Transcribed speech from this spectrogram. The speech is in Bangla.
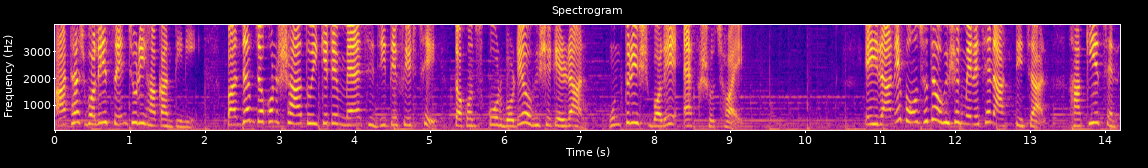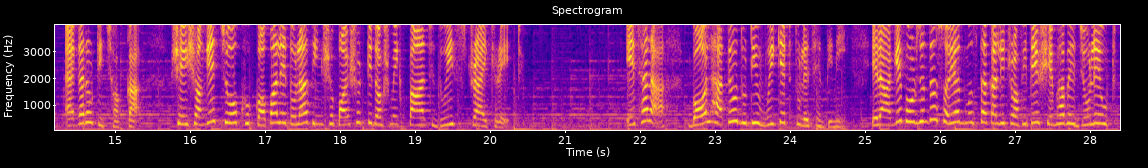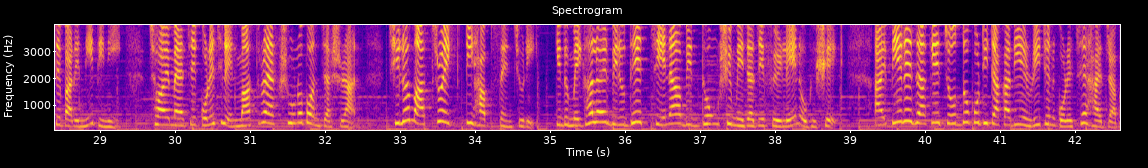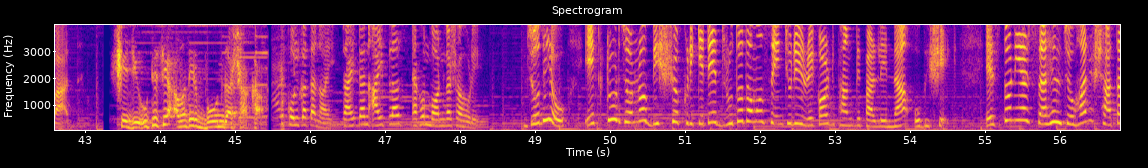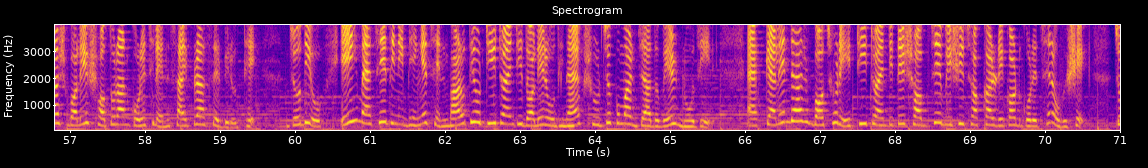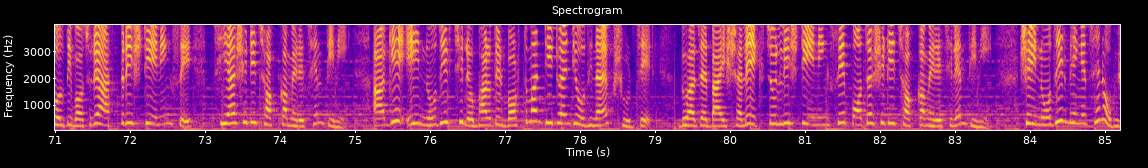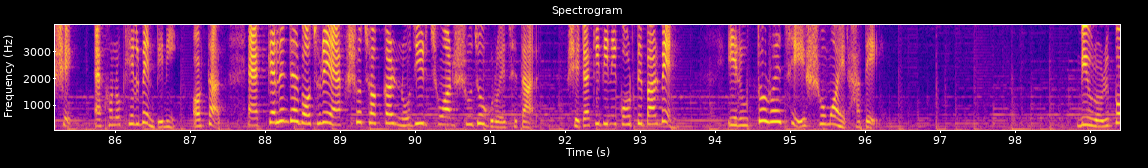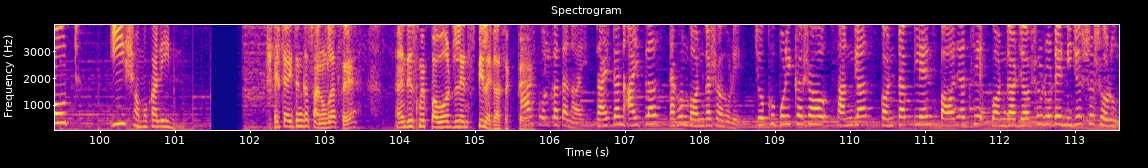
আঠাশ বলে সেঞ্চুরি হাঁকান তিনি। পাঞ্জাব যখন সাত উইকেটে ম্যাচ জিতে ফিরছে, তখন স্কোরবোর্ডে অভিষেকের রান উনত্রিশ বলে একশো ছয়। এই রানে পৌঁছতে অভিষেক মেরেছেন আটটি চার, হাঁকিয়েছেন এগারোটি ছক্কা। সেই সঙ্গে চোখ কপালে তোলা তিনশো পঁয়ষট্টি দশমিক পাঁচ দুই স্ট্রাইক রেট এছাড়া বল হাতেও দুটি উইকেট তুলেছেন তিনি। এর আগে পর্যন্ত সৈয়দ মুস্তাক আলী ট্রফিতে সেভাবে জ্বলে উঠতে পারেননি তিনি। ছয় ম্যাচে করেছিলেন মাত্র একশো উনপঞ্চাশ রান ছিল মাত্র একটি হাফ সেঞ্চুরি কিন্তু মেঘালয়ের বিরুদ্ধে চেনা বিধ্বংসী মেজাজে ফিরলেন অভিষেক। আইপিএলে যাকে চোদ্দ কোটি টাকা দিয়ে রিটার্ন করেছে হায়দ্রাবাদ। সেজে উঠেছে আমাদের বনগা শাখা। কলকাতা নয়, টাইটান আই প্লাস এখন বনগা শহরে। যদিও একটুর জন্য বিশ্ব ক্রিকেটে দ্রুততম সেঞ্চুরির রেকর্ড ভাঙতে পারলেন না অভিষেক। এস্তোনিয়ার সাহিল চৌহান সাতাশ বলে শত রান করেছিলেন সাইপ্রাসের বিরুদ্ধে। যদিও এই ম্যাচে তিনি ভেঙেছেন ভারতীয় টি টোয়েন্টি দলের অধিনায়ক সূর্যকুমার যাদবের নজির। এক ক্যালেন্ডার বছরে টি টোয়েন্টিতে সবচেয়ে বেশি ছক্কার রেকর্ড গড়েছেন অভিষেক। চলতি বছরে আটত্রিশটি ইনিংসে ছিয়াশিটি ছক্কা মেরেছেন তিনি। আগে এই নজির ছিল ভারতের বর্তমান টি টোয়েন্টি অধিনায়ক সূর্যের। দু হাজার বাইশ সালে একচল্লিশটি ইনিংসে পঁচাশিটি ছক্কা মেরেছিলেন তিনি। সেই নজির ভেঙেছেন অভিষেক। এখনও খেলবেন তিনি অর্থাৎ এক ক্যালেন্ডার বছরে একশো ছক্কার নজির ছোঁয়ার সুযোগ রয়েছে তার সেটা কি তিনি করতে পারবেন এর উত্তর রয়েছে সময়ের হাতে ব্যুরো রিপোর্ট ই সমকালীন ये टाइटन का सनग्लास है एंड इसमें पावर्ड लेंस भी लगा सकते আর हैं কলকাতা নয় টাইটান আই প্লাস এখন বনগা শহরে চক্ষু পরীক্ষা সহ সানগ্লাস কন্টাক্ট লেন্স পাওয়া যাচ্ছে বনগার যশোর রোডের নিজস্ব শোরুম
